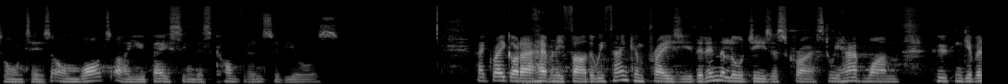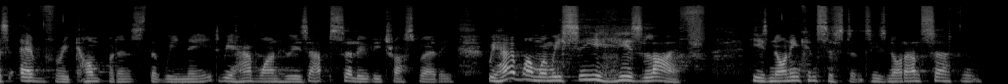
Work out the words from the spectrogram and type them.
Taunt is On what are you basing this confidence of yours? Our great God, our Heavenly Father, we thank and praise you that in the Lord Jesus Christ we have one who can give us every confidence that we need. We have one who is absolutely trustworthy. We have one when we see his life, he's not inconsistent, he's not uncertain.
